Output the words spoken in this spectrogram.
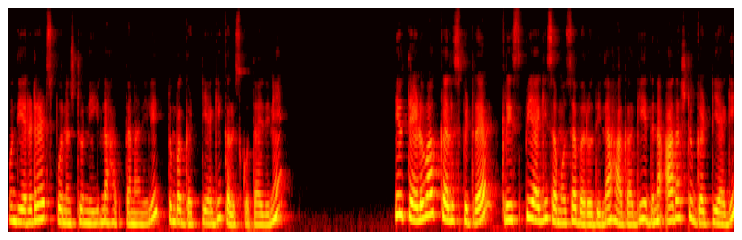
ಒಂದು ಎರಡೆರಡು ಸ್ಪೂನಷ್ಟು ನೀರನ್ನ ಹಾಕ್ತಾ ನಾನಿಲ್ಲಿ ತುಂಬ ಗಟ್ಟಿಯಾಗಿ ಕಲಿಸ್ಕೊತಾ ಇದ್ದೀನಿ. ನೀವು ತೆಳುವಾಗಿ ಕಲಿಸ್ಬಿಟ್ರೆ ಕ್ರಿಸ್ಪಿಯಾಗಿ ಸಮೋಸ ಬರೋದಿಲ್ಲ ಹಾಗಾಗಿ ಇದನ್ನು ಆದಷ್ಟು ಗಟ್ಟಿಯಾಗಿ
